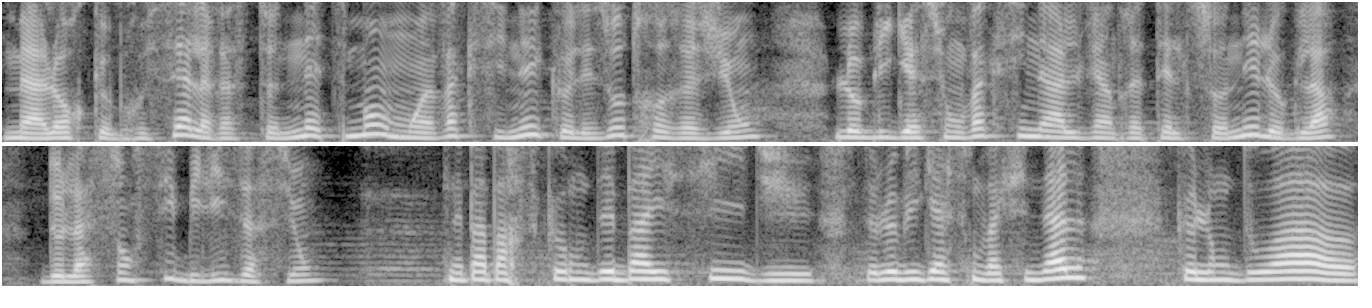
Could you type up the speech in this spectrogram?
Mais alors que Bruxelles reste reste nettement moins vaccinés que les autres régions, l'obligation vaccinale viendrait-elle sonner le glas de la sensibilisation? Ce n'est pas parce qu'on débat ici de l'obligation vaccinale que l'on doit... Euh,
